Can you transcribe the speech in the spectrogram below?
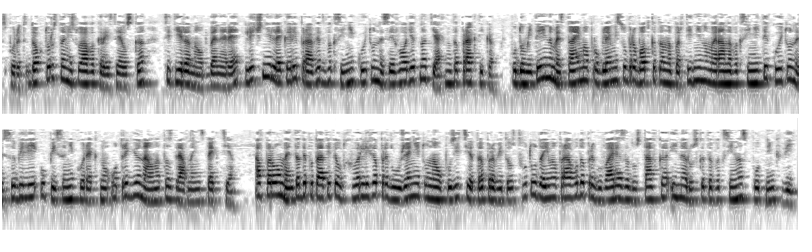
Според доктор Станислава Крайселска, цитирана от БНР, лични лекари правят вакцини, които не се водят на тяхната практика. По думите и на места има проблеми с обработката на партидни номера на вакцините, които не са били описани коректно от регионалната здравна инспекция а в парламента депутатите отхвърлиха предложението на опозицията правителството да има право да преговаря за доставка и на руската вакцина Спутник Ви.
